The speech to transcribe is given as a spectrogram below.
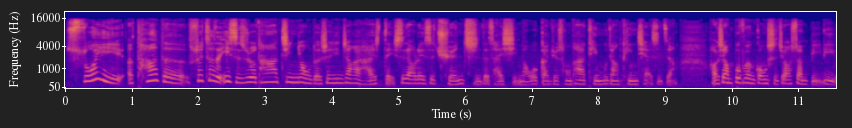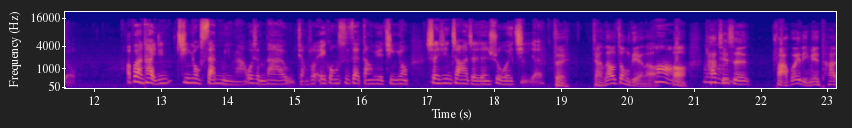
所以呃，他的所以这的意思是说，他禁用的身心障碍还得是要类似全职的才行呢？我感觉从他的题目这样听起来是这样，好像部分工时就要算比例哦。啊，不然他已经禁用三名啦，为什么他还讲说 A 公司在当月禁用身心障碍者人数为几人？对，讲到重点了哦，哦。他其实法规里面他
